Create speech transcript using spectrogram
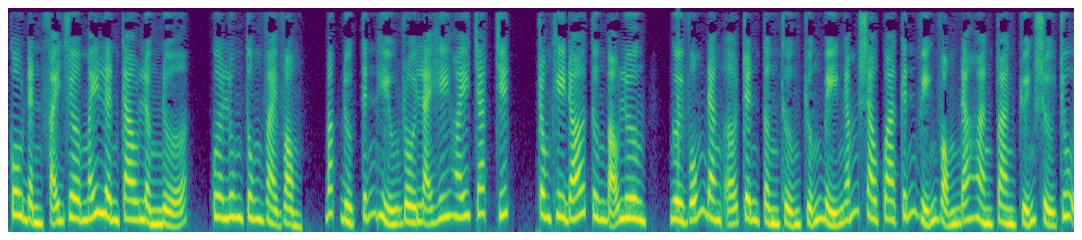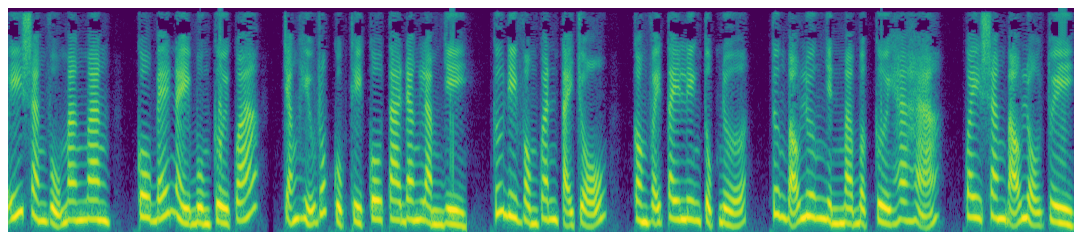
cô đành phải dơ máy lên cao lần nữa, quơ lung tung vài vòng, bắt được tín hiệu rồi lại hí hoáy chát chít, trong khi đó Tương Bảo Lương, người vốn đang ở trên tầng thượng chuẩn bị ngắm sao qua kính viễn vọng đã hoàn toàn chuyển sự chú ý sang vụ mang mang, cô bé này buồn cười quá, chẳng hiểu rốt cuộc thì cô ta đang làm gì, cứ đi vòng quanh tại chỗ, còn vẫy tay liên tục nữa, Tương Bảo Lương nhìn mà bật cười ha hả, quay sang Bảo Lộ Tùy,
